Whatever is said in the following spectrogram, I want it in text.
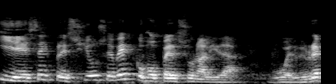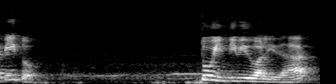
y esa expresión se ve como personalidad. Vuelvo y repito, tu individualidad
